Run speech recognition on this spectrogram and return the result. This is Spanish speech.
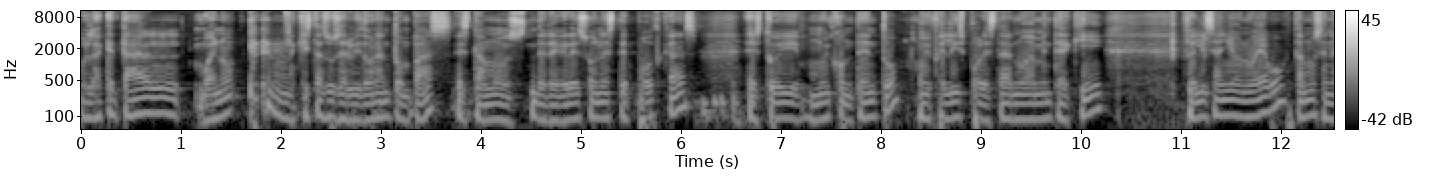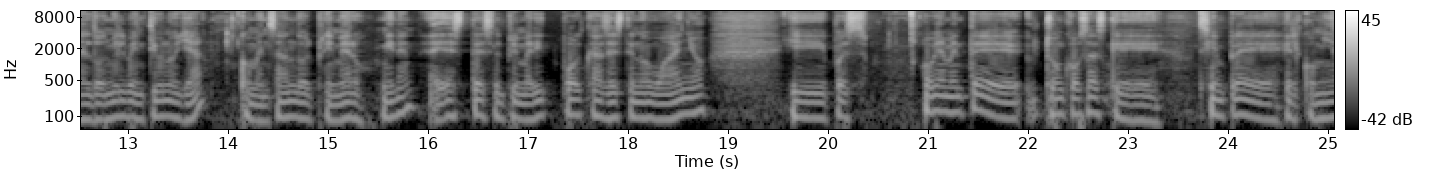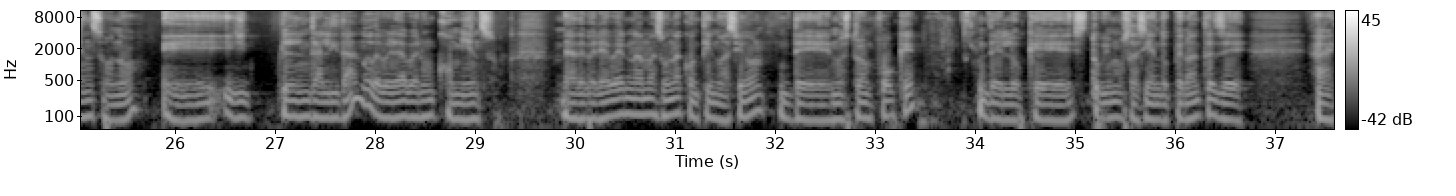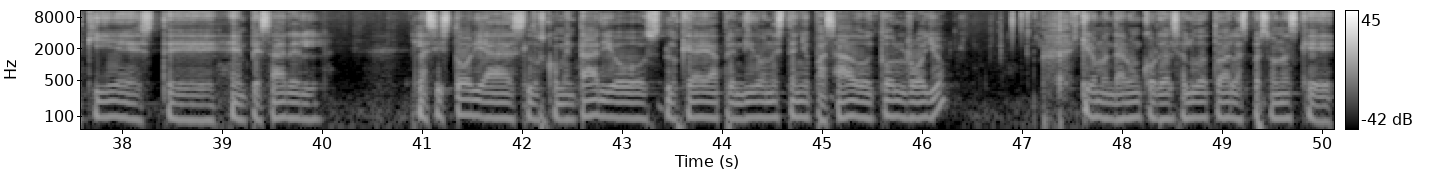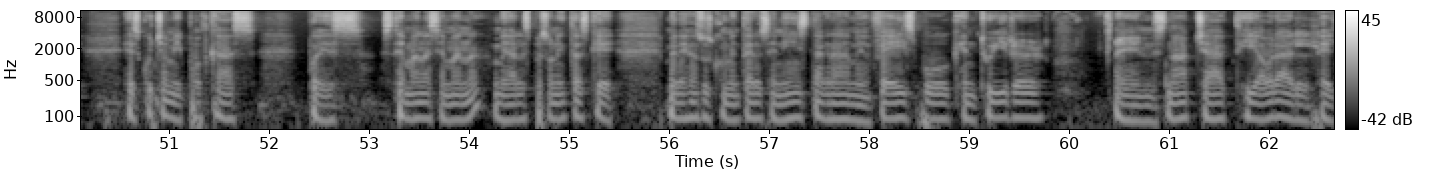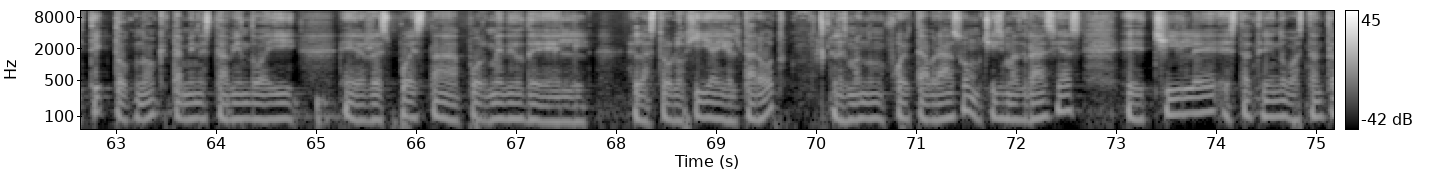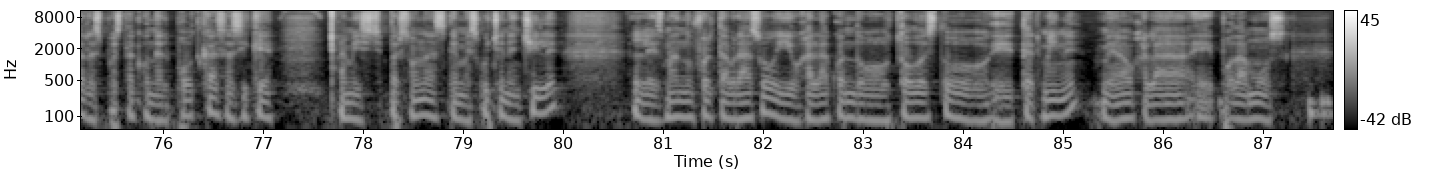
Hola, ¿qué tal? Bueno, aquí está su servidor Anton Paz. Estamos de regreso en este podcast. Estoy muy contento, muy feliz por estar nuevamente aquí. Feliz año nuevo. Estamos en el 2021 ya, comenzando el primero. Miren, este es el primer podcast de este nuevo año. Y pues, obviamente son cosas que siempre el comienzo, ¿no? Eh, y en realidad no debería haber un comienzo debería haber nada más una continuación de nuestro enfoque de lo que estuvimos haciendo. Pero antes de aquí este, empezar el, las historias, los comentarios, lo que he aprendido en este año pasado y todo el rollo, quiero mandar un cordial saludo a todas las personas que escuchan mi podcast, pues semana a semana, a las personitas que me dejan sus comentarios en Instagram, en Facebook, en Twitter, en Snapchat y ahora el, TikTok, ¿no? Que también está viendo ahí eh, respuesta por medio de la astrología y el tarot. Les mando un fuerte abrazo, muchísimas gracias. Eh, Chile está teniendo bastante respuesta con el podcast, así que a mis personas que me escuchen en Chile, les mando un fuerte abrazo y ojalá cuando todo esto eh, termine, ojalá eh, podamos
